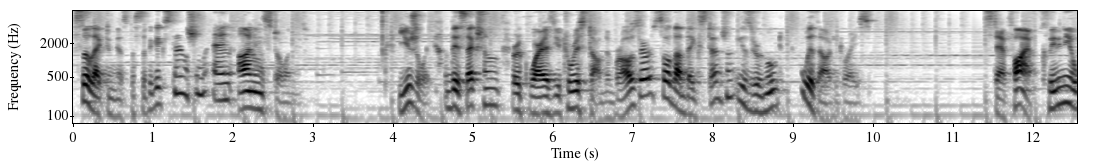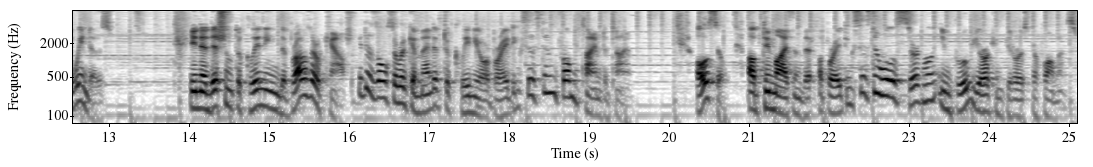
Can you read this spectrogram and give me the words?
selecting a specific extension and uninstalling it. Usually, this action requires you to restart the browser so that the extension is removed without a trace. Step 5. Cleaning your windows in addition to cleaning the browser cache, it is also recommended to clean your operating system from time to time. Also, optimizing the operating system will certainly improve your computer's performance.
